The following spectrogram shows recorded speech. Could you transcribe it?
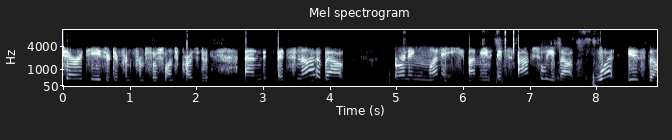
charities are different from social enterprise. And it's not about earning money. I mean, it's actually about what is the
